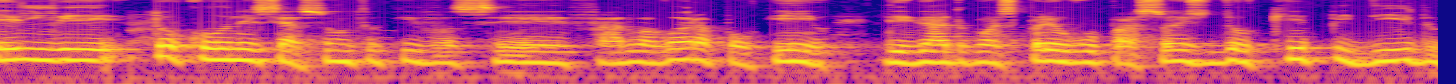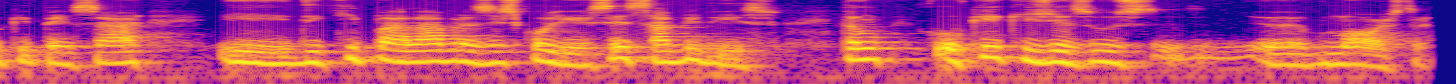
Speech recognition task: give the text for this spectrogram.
ele tocou nesse assunto que você falou agora há pouquinho, ligado com as preocupações do que pedir, do que pensar e de que palavras escolher. Você sabe disso. Então, o que que Jesus uh, mostra?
